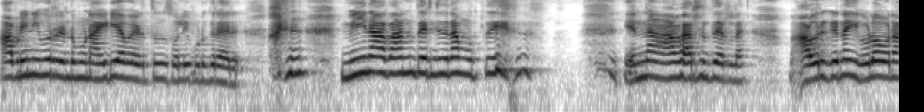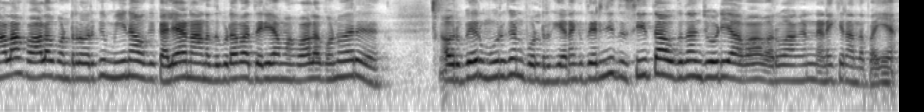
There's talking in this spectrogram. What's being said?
அப்படின்னு இவர் ரெண்டு மூணு ஐடியாவை எடுத்து சொல்லி கொடுக்குறாரு. மீனாதான்னு தெரிஞ்சதுன்னா முத்து என்ன ஆவார்னு தெரில அவருக்கு என்ன இவ்வளோ நாளாக ஃபாலோ பண்ணுறவருக்கு மீனாவுக்கு கல்யாணம் ஆனது கூடவா தெரியாமல் ஃபாலோ பண்ணுவார்? அவர் பேர் முருகன் போல் இருக்கு எனக்கு தெரிஞ்சது சீதாவுக்கு தான் ஜோடியாவா வருவாங்கன்னு நினைக்கிறேன் அந்த பையன்.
